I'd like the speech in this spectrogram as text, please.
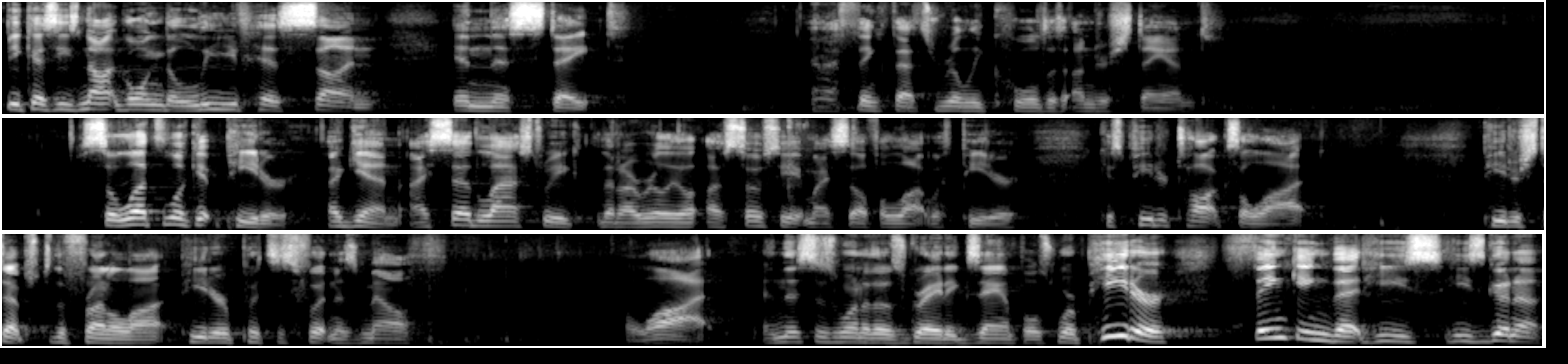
Because he's not going to leave his son in this state. And I think that's really cool to understand. So let's look at Peter. Again, I said last week that I really associate myself a lot with Peter because Peter talks a lot. Peter steps to the front a lot. Peter puts his foot in his mouth a lot. And this is one of those great examples where Peter, thinking that he's, he's going to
